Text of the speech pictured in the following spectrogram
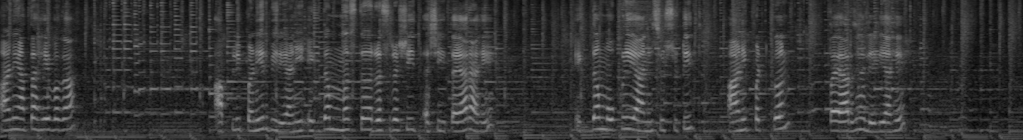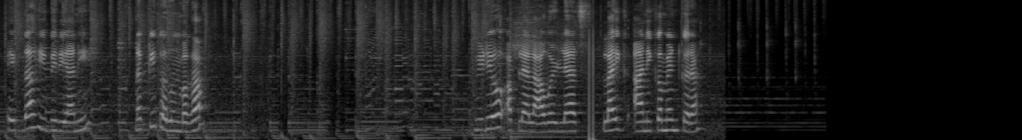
आणि आता हे बघा. आपली पनीर बिर्याणी एकदम मस्त रसरशीत अशी तयार आहे. एकदम मोकळी आणि सुटसुटीत आणि पटकन तयार झालेली आहे. एकदा ही बिर्याणी नक्की करून बघा. व्हिडिओ आपल्याला आवडल्यास लाईक आणि कमेंट करा.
